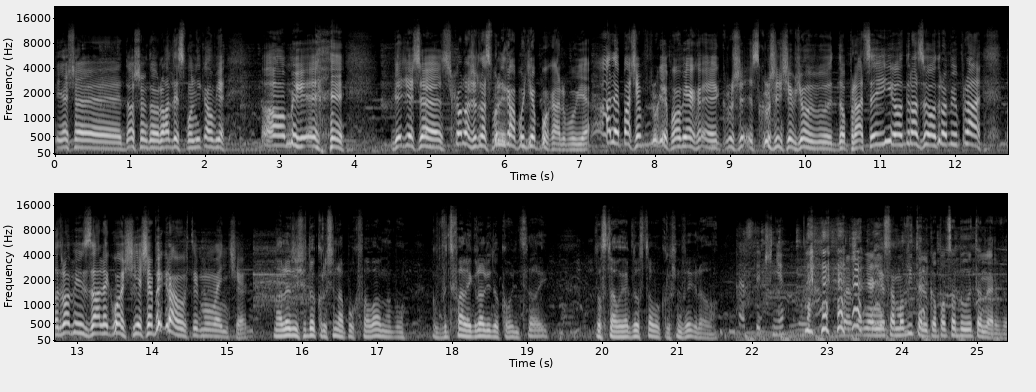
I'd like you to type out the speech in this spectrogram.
jeszcze doszłem do Rady Smólnika, mówię, o my, wiecie, że szkoda, że dla Smólnika pójdzie puchar, mówię. Ale patrzę, w drugiej połowie e, Kruszy, z Kruszyn się wziął do pracy i od razu odrobił, pra, odrobił zaległości. Jeszcze wygrał w tym momencie. Należy się do Kruszyna pochwała, no bo wytrwale grali do końca i zostało jak zostało, Kruszyn wygrał. Fantastycznie. Wrażenia niesamowite, tylko po co były te nerwy?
